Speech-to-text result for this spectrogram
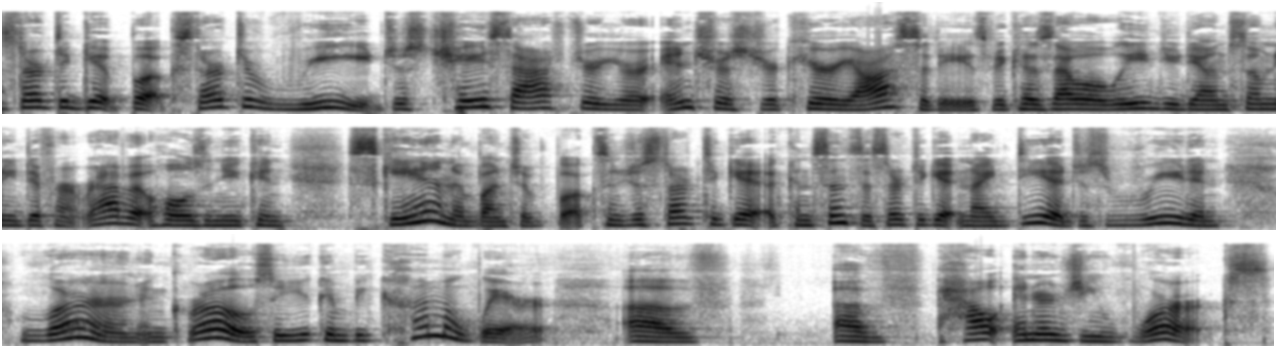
start to get books, start to read, just chase after your interest, your curiosities, because that will lead you down so many different rabbit holes and you can scan a bunch of books and just start to get a consensus, start to get an idea, just read and learn and grow so you can become aware of of how energy works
